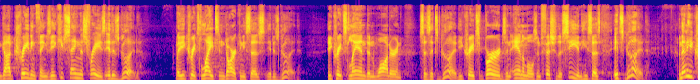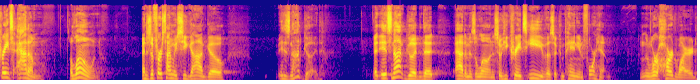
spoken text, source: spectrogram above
God creating things. And He keeps saying this phrase, it is good. He creates light and dark, and He says, it is good. He creates land and water, and says it's good. He creates birds and animals and fish of the sea, and he says it's good. And then he creates Adam alone. And it's the first time we see God go, it is not good. It's not good that Adam is alone. And so he creates Eve as a companion for him. We're hardwired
